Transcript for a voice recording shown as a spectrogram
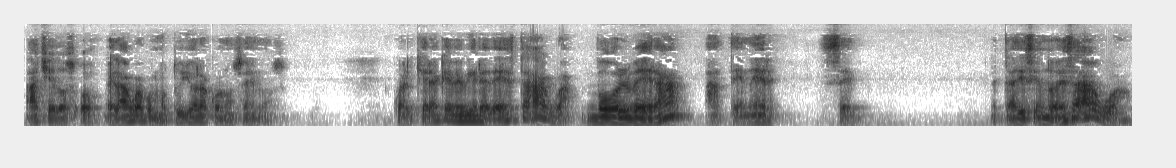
H2O, el agua como tú y yo la conocemos, cualquiera que bebiere de esta agua volverá a tener sed. Le está diciendo, esa agua,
